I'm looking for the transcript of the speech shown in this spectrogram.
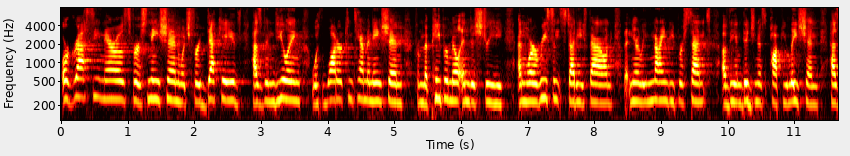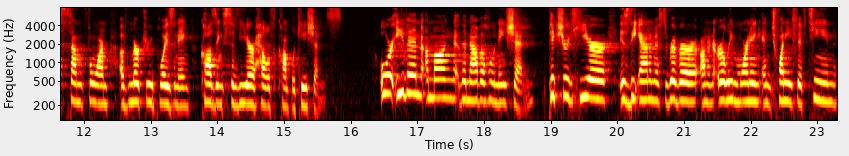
or Grassy Narrows First Nation, which for decades has been dealing with water contamination from the paper mill industry, and where a recent study found that nearly 90% of the indigenous population has some form of mercury poisoning causing severe health complications. Or even among the Navajo Nation. Pictured here is the Animas River on an early morning in 2015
